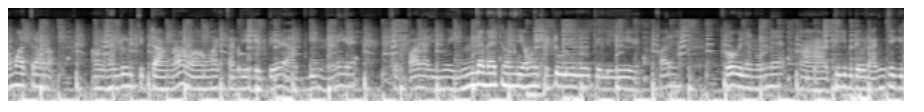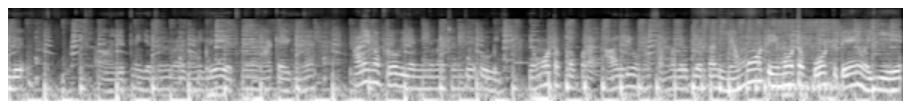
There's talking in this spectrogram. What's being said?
ஏமாத்துறானா. அவன் கண்டுபிடிச்சிட்டான்னா அவன் உனக்கு தந்தையை ஹிட்டு அப்படின்னு நினைக்கிறேன். சரி பாரு இவன் இந்த மேட்ச்சில் வந்து எவனுக்கு ஹிட்டு விழுவுதோ தெரியலையே. பாருங்கள் ப்ரோ வில்லன் ஒன்று டிஜிபி டேபிள் அஞ்சு கில்லு எத்தனைக்கு எத்தனை மேலே கவனிக்கலையே எத்தனை பேர் நாக் ஆயிருக்காங்க. அனைமா ப்ரோ வில்லன் இந்த மேட்ச் வந்து ஓ எமோட்டை போட போகிறேன் ஆல்ரெடி உன் செம்ம கருப்பில் இருக்கா? நீ எமோட்டை போட்டுட்டேன்னு வையே.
